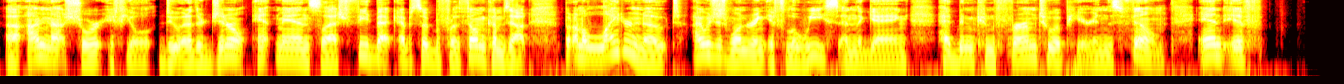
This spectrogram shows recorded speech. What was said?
Uh, I'm not sure if you'll do another general Ant Man slash feedback episode before the film comes out, but on a lighter note, I was just wondering if Luis and the gang had been confirmed to appear in this film, and if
